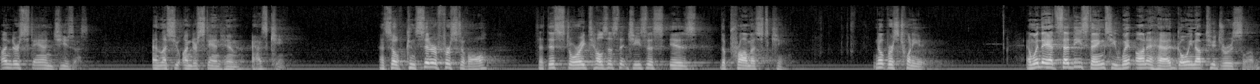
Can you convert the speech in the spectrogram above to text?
understand Jesus unless you understand him as king. And so consider, first of all, that this story tells us that Jesus is the promised king. Note verse 28. And when they had said these things, he went on ahead, going up to Jerusalem.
